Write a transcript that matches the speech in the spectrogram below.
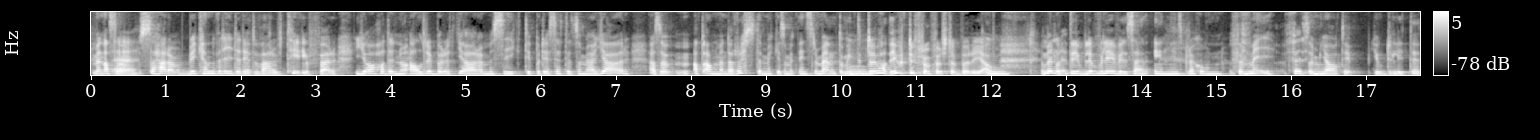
Men alltså eh. så här, vi kan vrida det ett varv till för jag hade nog aldrig börjat göra musik typ på det sättet som jag gör. Alltså att använda rösten mycket som ett instrument om inte mm. du hade gjort det från första början. Mm. Men, och det blev, blev ju så här en inspiration för mig för, som jag typ gjorde lite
